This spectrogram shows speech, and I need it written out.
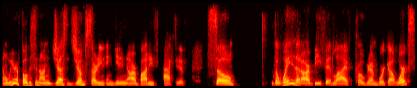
and we are focusing on just jump starting and getting our bodies active. So the way that our BFit Live program workout works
